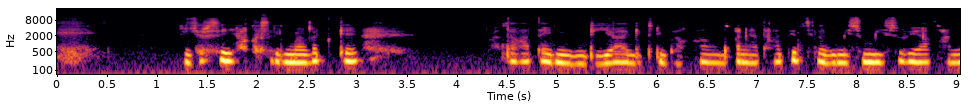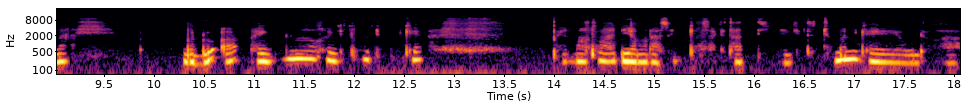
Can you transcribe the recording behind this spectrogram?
Jujur sih aku sering banget kayak ngata-ngatain dia gitu di belakang. Bukan ngata-ngatain sih lebih misu-misu ya karena berdoa kayak gini kayak gitu. Loh kayak pengen banget lah dia ngerasain kayak sakit hatinya gitu. Cuman kayak ya udahlah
